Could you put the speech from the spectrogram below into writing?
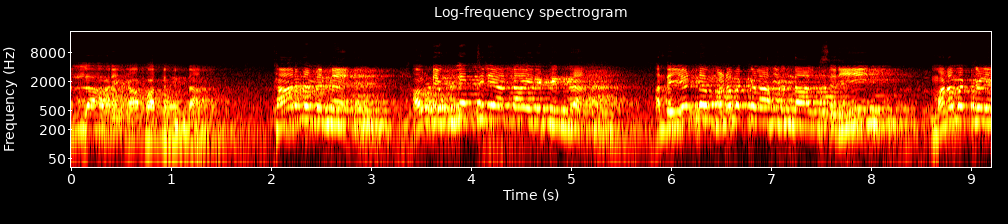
அல்லாஹ் அவரை காப்பாற்றுகின்றான். காரணம் என்ன? அவருடைய உள்ளத்திலே அல்லாஹ் இருக்கின்றான். அந்த எண்ணம் மணமக்களாக இருந்தாலும் சரி மணமக்களை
